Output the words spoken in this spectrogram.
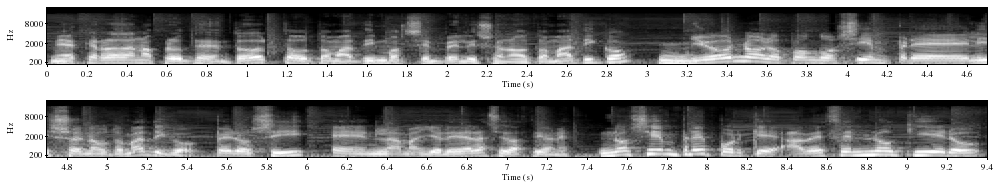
Mira que Roda nos pregunta, ¿en todo este automatismo siempre el ISO en automático? Yo no lo pongo siempre el ISO en automático, pero sí en la mayoría de las situaciones. No siempre porque a veces no quiero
